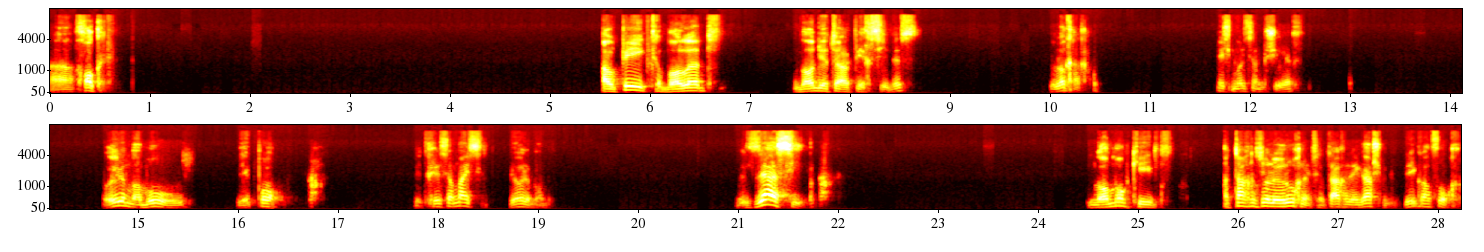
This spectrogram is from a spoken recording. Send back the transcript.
החוק. על פי קבולה, ועוד יותר על פי חסידס, זה לא ככה. יש מועצת המשיח. אוי למבול, זה פה. זה תחיס המייסים, זה אוי למבול. וזה השיא. למה? כי התכלס שלו ירוכנס, התכלס זה גשמי, זה יקרה הפוך.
